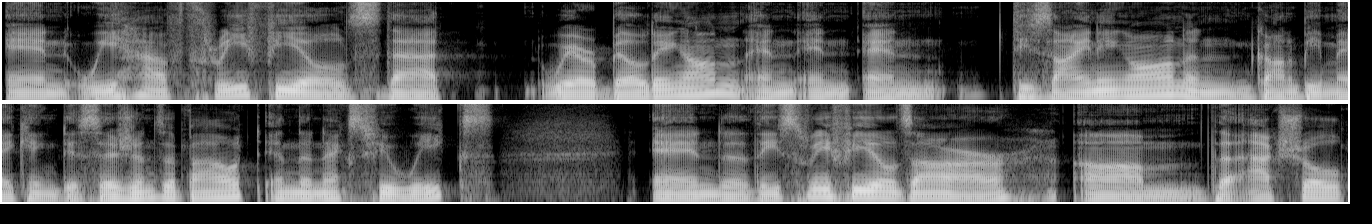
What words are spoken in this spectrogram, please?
And we have three fields that we're building on and, and, and designing on and going to be making decisions about in the next few weeks. And uh, these three fields are um, the actual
